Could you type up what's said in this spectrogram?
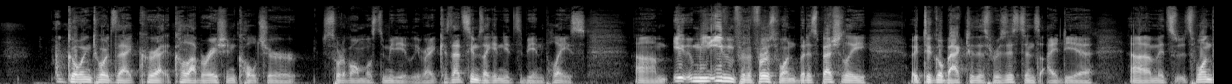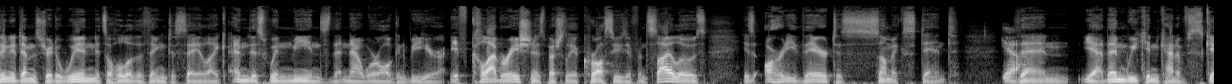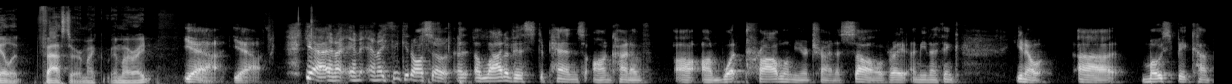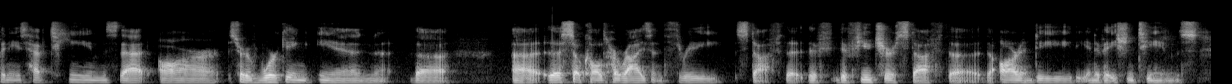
going towards that collaboration culture sort of almost immediately, right? Because that seems like it needs to be in place. Um, I mean, even for the first one, but especially to go back to this resistance idea, um, it's it's one thing to demonstrate a win. It's a whole other thing to say like, and this win means that now we're all going to be here. If collaboration, especially across these different silos, is already there to some extent, yeah. then yeah, then we can kind of scale it faster. Am I am I right? Yeah, yeah, yeah, and I, and and I think it also a, a lot of this depends on kind of uh, on what problem you're trying to solve, right? I mean, I think you know. Uh, most big companies have teams that are sort of working in the uh, the so-called Horizon Three stuff, the, the, the future stuff, the the R and D, the innovation teams,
